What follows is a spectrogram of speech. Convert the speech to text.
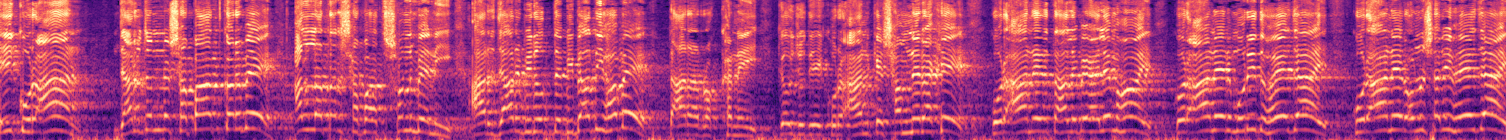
এই কোরআন যার জন্য সাপাত করবে, আল্লাহ তার সাপাত শুনবেনি। আর যার বিরুদ্ধে বিবাদী হবে, তার আর রক্ষা নেই। কেউ যদি এই কোরআনকে সামনে রাখে, কোরআনের তালেবে আলেম হয়, কোরআনের মুরিদ হয়ে যায়, কোরআনের অনুসারী হয়ে যায়,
